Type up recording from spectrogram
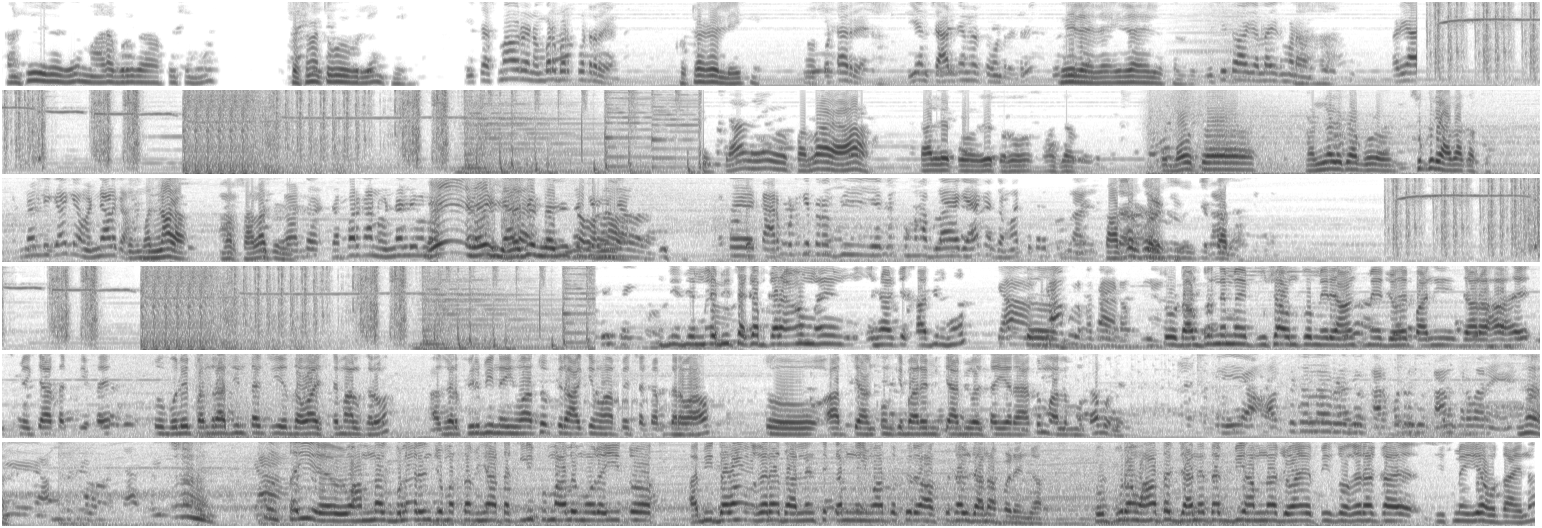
ಕನ್ಸಿದ್ದೀವಿ ಮಾಡಕ್ ಬರೋದು नंबर ಚಸ್ಮಾ ಕೊಟ್ಟರೆ 얘는 4 ಜನರು ತಗೊಂಡ್ರೆ ಇಲ್ಲ ಇಲ್ಲ ಇಲ್ಲಾ ಇರುತ್ತೆ ವಿಚಿತವಾಗಿ ಎಲ್ಲ ಇದು ಮಾಡೋ ಹರಿಯಾ ಯಲ್ಲೆ ಪಲ್ಲಾ ನಾಳೆ ಕೂವಿ ಬರೋ ಮಜಾ ಕೊ ಮೊತ್ತುಣ್ಣಲ್ಲಿಗೆ ಶುಕ್ರಿ ಆಡಕತೆಣ್ಣಲ್ಲಿಗೆ ಮಣ್ಣಾಳ ಮಣ್ಣಾಳ ಮಾರ ಸಾಲ ಜಬ್ಬರ್ ಕಾಣಣ್ಣಲ್ಲಿ ಉಣ್ಣೇ ಎ ಎ ನಜಿ ನಜಿ ಮಣ್ಣಾಳ तो कारपोरेट की तरफ से ये तुम्हारा बुलाया गया क्या जमात की तरफ से बुलाया गया जी जी मैं भी चेकअप कराया हूँ मैं यहाँ के खादिम हूँ तो क्या बताया डॉक्टर ने तो डॉक्टर ने मैं पूछा उनको मेरे आंख में जो है पानी जा रहा है इसमें क्या तकलीफ है तो बोले पंद्रह दिन तक ये दवा इस्तेमाल करो अगर फिर भी नहीं हुआ तो फिर आके वहाँ पे चेकअप करवाओ तो आपकी आंखों के बारे में क्या भी वैसा ये रहा तो मालूम होता बोले तो ये हॉस्पिटल और जो जो काम करवा रहे हैं हाँ। तो सही है हम ना बुला रहे हैं जो मतलब यहाँ तकलीफ मालूम हो रही तो अभी दवा वगैरह डालने से कम नहीं हुआ तो फिर हॉस्पिटल जाना पड़ेगा तो पूरा वहाँ तक जाने तक भी हम ना जो है फीस वगैरह का इसमें यह होता है ना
